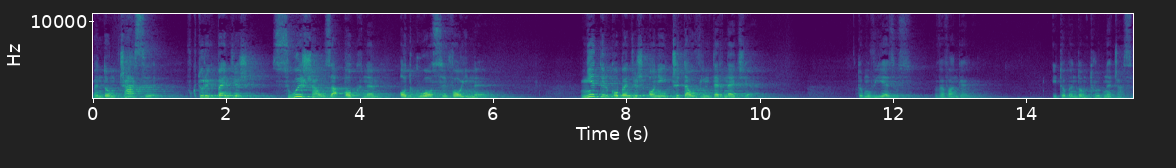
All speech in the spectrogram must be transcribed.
Będą czasy, w których będziesz słyszał za oknem odgłosy wojny. Nie tylko będziesz o niej czytał w internecie. To mówi Jezus w Ewangelii. I to będą trudne czasy.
